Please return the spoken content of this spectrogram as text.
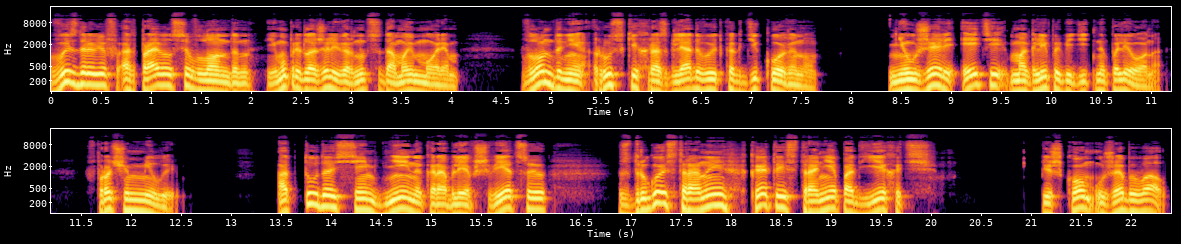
Выздоровев, отправился в Лондон, ему предложили вернуться домой морем. В Лондоне русских разглядывают как диковину. Неужели эти могли победить Наполеона? впрочем, милы. Оттуда семь дней на корабле в Швецию, с другой стороны, к этой стране подъехать пешком уже бывал.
